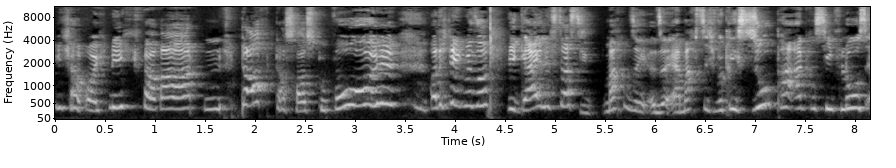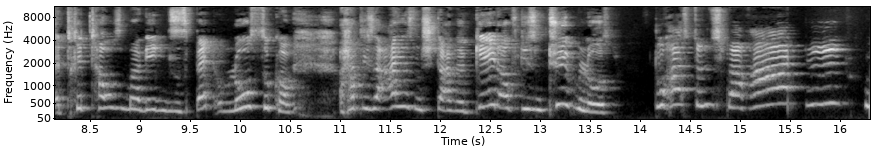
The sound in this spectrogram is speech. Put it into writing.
ich habe euch nicht verraten. Doch, das hast du wohl. Und ich denke mir so, wie geil ist das? Die machen sich, also er macht sich wirklich super aggressiv los. Er tritt tausendmal gegen dieses Bett, um loszukommen. Er hat diese Eisenstange, geht auf diesen Typen los. Du hast uns verraten. Uh.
